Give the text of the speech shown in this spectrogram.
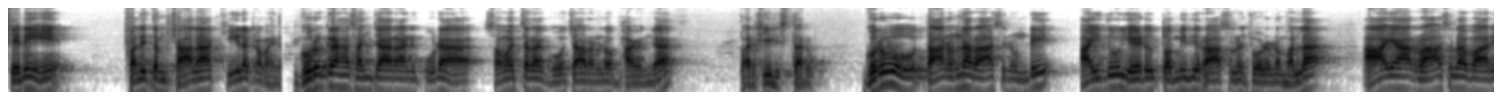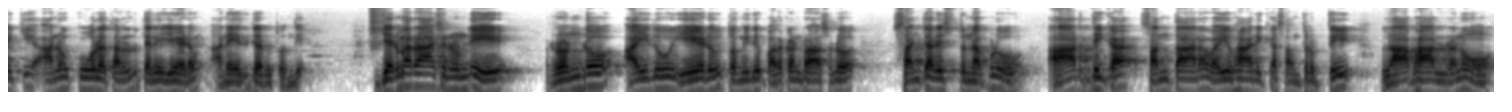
శని ఫలితం చాలా కీలకమైన గురుగ్రహ సంచారాన్ని కూడా సంవత్సర గోచారంలో భాగంగా పరిశీలిస్తారు. గురువు తానున్న రాశి నుండి ఐదు ఏడు తొమ్మిది రాసులను చూడడం వల్ల ఆయా రాసుల వారికి అనుకూలతలను తెలియజేయడం అనేది జరుగుతుంది. జన్మరాశి నుండి రెండు ఐదు ఏడు తొమ్మిది పదకొండు రాసులు సంచరిస్తున్నప్పుడు ఆర్థిక సంతాన వైవాహిక సంతృప్తి లాభాలను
